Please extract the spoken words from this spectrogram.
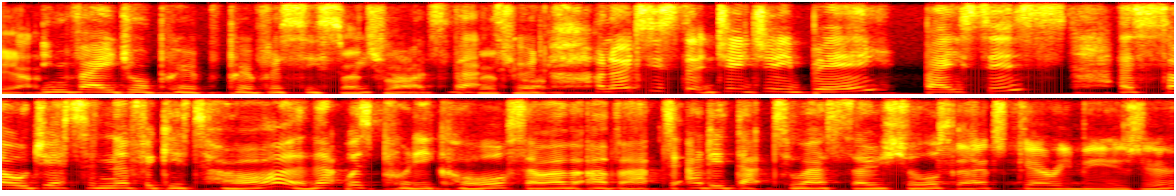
yeah. invade your privacy, sweetheart. That's, right. that's, that's good. Right. I noticed that GGB Basses has sold yet another guitar. That was pretty cool. So I've, I've added that to our socials. That's Gary Beers, yeah?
